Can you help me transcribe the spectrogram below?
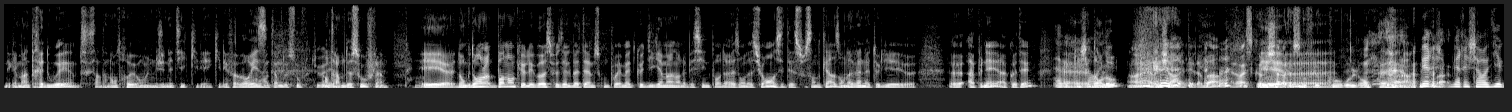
des gamins très doués, parce que certains d'entre eux ont une génétique qui les, qui les favorise. En termes de souffle, tu veux En dire termes de souffle. Et euh, donc, dans, pendant que les gosses faisaient le baptême, parce qu'on pouvait mettre que 10 gamins dans la piscine pour des raisons d'assurance, c'était 75, on avait un atelier euh, apnée à côté, dans l'eau. Richard était là-bas. Alors, est-ce que Richard a le souffle court ou long? mais, mais, Richard Rodier,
